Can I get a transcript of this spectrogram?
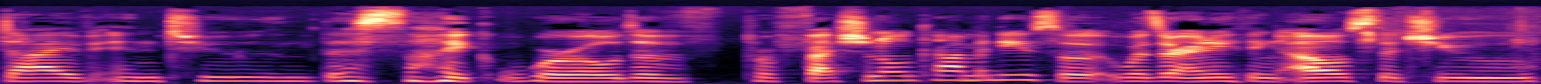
dive into this like world of professional comedy. So, was there anything else that you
